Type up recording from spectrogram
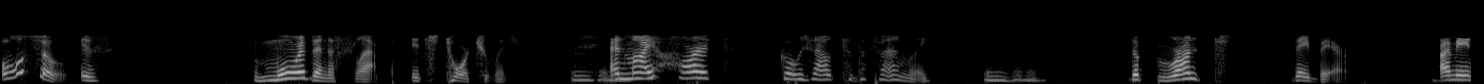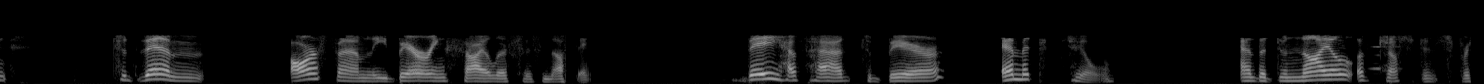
also is more than a slap. It's tortuous. Mm-hmm. And my heart goes out to the family. Mm-hmm. The brunt they bear. I mean, to them, our family bearing Silas is nothing. They have had to bear Emmett Till and the denial of justice for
